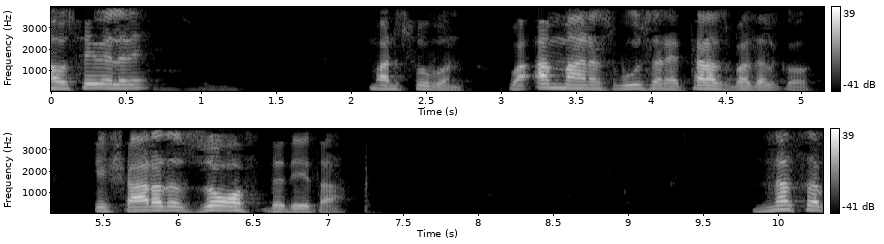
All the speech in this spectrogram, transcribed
او سی ویلوي منصوب و اما نسبو سره طرز بدل کو اشاره د ضعف د دیتا نسب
